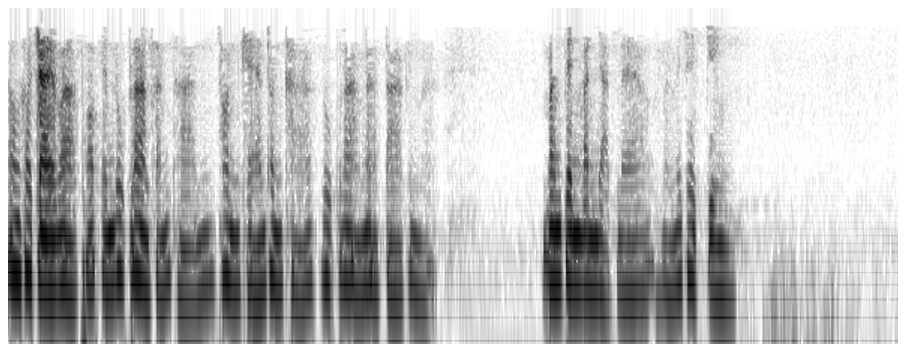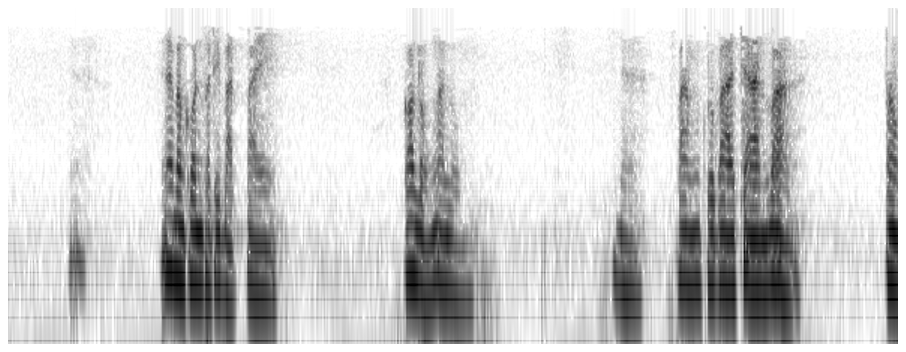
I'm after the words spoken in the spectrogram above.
ต้องเข้าใจว่าพอเป็นรูปร่างสันฐาน ท่อนแขนท่อนขา รูปร่างหน้าตาขึ้นมา มันเป็นบัญญัติแล้ว มันไม่ใช่จริงถ้าบางคนปฏิบัติไป ก็หลงอารมณ์ฟังครูบาอาจารย์ว่า ต้อง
